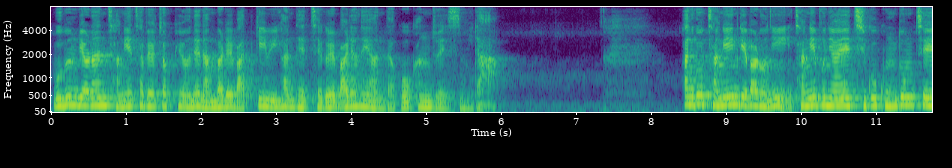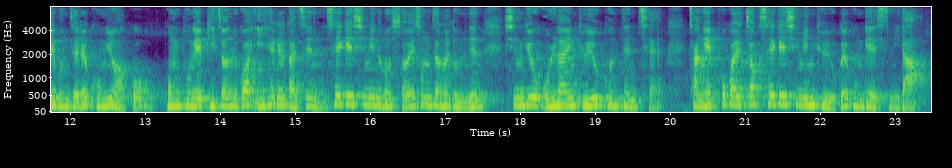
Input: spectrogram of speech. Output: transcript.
무분별한 장애차별적 표현의 남발을 막기 위한 대책을 마련해야 한다고 강조했습니다. 한국장애인개발원이 장애 분야의 지구 공동체의 문제를 공유하고 공통의 비전과 이해를 가진 세계 시민으로서의 성장을 돕는 신규 온라인 교육 콘텐츠 장애 포괄적 세계 시민 교육을 공개했습니다.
